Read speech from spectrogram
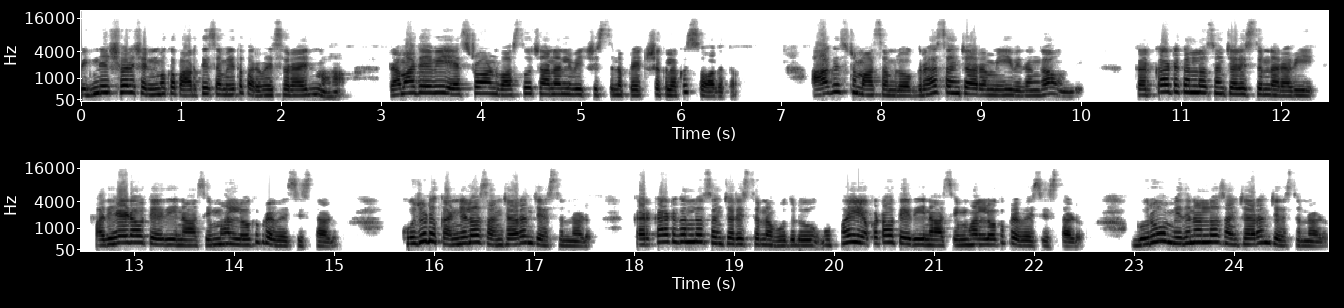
విఘ్నేశ్వర షణ్ముఖ పార్వతీ సమేత పరమేశ్వరాయన్ మహా రమాదేవి ఎస్ట్రో అండ్ వాస్తు ఛానల్ని వీక్షిస్తున్న ప్రేక్షకులకు స్వాగతం. ఆగస్టు మాసంలో గ్రహ సంచారం ఈ విధంగా ఉంది. కర్కాటకంలో సంచరిస్తున్న రవి పదిహేడవ తేదీన సింహంలోకి ప్రవేశిస్తాడు. కుజుడు కన్యలో సంచారం చేస్తున్నాడు. కర్కాటకంలో సంచరిస్తున్న బుధుడు ముప్పై ఒకటవ తేదీన సింహంలోకి ప్రవేశిస్తాడు. గురువు మిథునంలో సంచారం చేస్తున్నాడు.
